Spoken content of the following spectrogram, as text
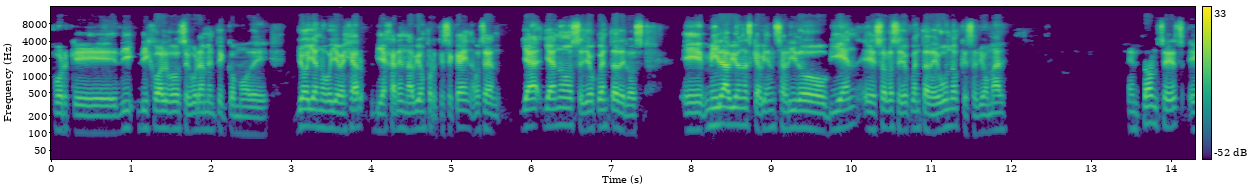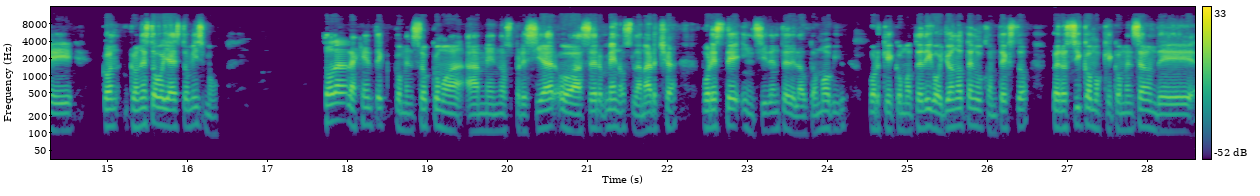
porque dijo algo seguramente como de, yo ya no voy a viajar, viajar en avión porque se caen, o sea, ya, ya no se dio cuenta de los eh, mil aviones que habían salido bien, eh, solo se dio cuenta de uno que salió mal. Entonces, eh, con, con esto voy a esto mismo toda la gente comenzó como a, menospreciar o a hacer menos la marcha por este incidente del automóvil, porque como te digo, yo no tengo contexto, pero sí como que comenzaron de,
